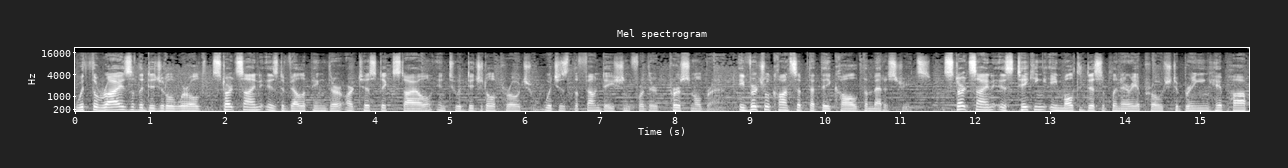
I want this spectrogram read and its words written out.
With the rise of the digital world, StartSign is developing their artistic style into a digital approach, which is the foundation for their personal brand, a virtual concept that they call the Meta Streets. StartSign is taking a multidisciplinary approach to bringing hip hop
